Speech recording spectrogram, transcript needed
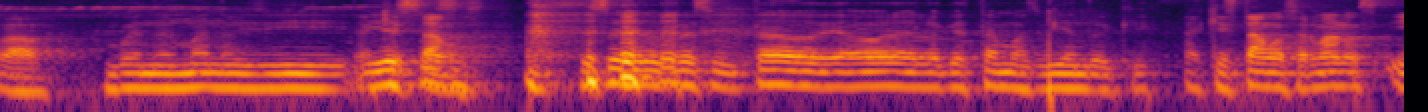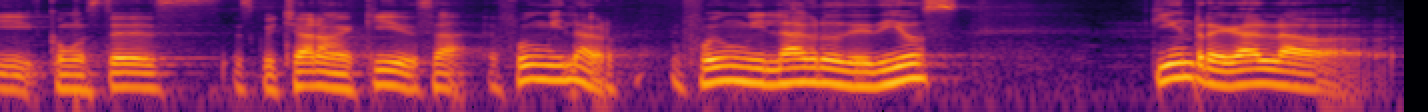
Wow. Bueno, hermano, y, estamos. Es, ese es el resultado de ahora de lo que estamos viendo aquí. Aquí estamos, hermanos, y como ustedes escucharon aquí, o sea, fue un milagro, fue un milagro de Dios. ¿Quién regala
